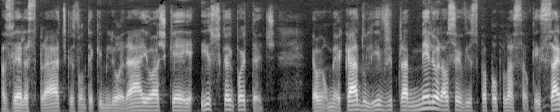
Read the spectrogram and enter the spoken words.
as velhas práticas, vão ter que melhorar, e eu acho que é isso que é importante. É um mercado livre para melhorar o serviço para a população. Quem sai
